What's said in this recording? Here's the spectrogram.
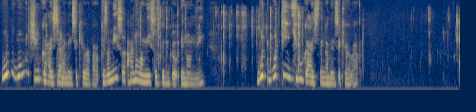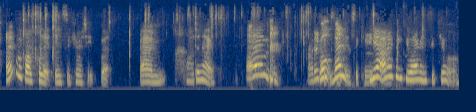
What, what would you guys say I'm insecure about? Because Amisa, I know Amisa's gonna go in on me. What What do you guys think I'm insecure about? I don't know if I would call it insecurity, but um, I don't know. Um, I don't Well, think when- insecure. Yeah, I don't think you are insecure. The one that I have, I don't think you are.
